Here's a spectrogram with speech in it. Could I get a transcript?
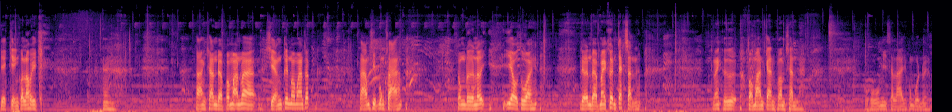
เด็กๆเก่งกว่าเราอีก ทางชันแบบประมาณว่าเสียงขึ้นประมาณสักสามสิบองศาครับต้องเดินแล้วเอี้ยวตัวอย่างเงี้ยเดินแบบไมเคิลแจ็คสันครับนั่นคือประมาณการความชันครับโอ้โห มีสลายอยู่ข้างบนด้วยครับ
